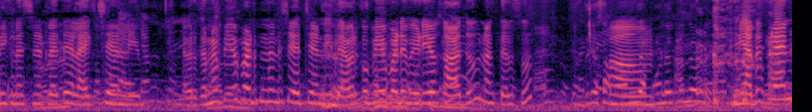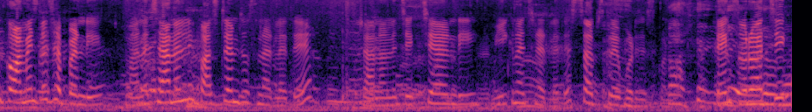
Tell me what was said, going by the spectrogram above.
మీకు నచ్చినట్లయితే లైక్ చేయండి. ఎవరికైనా ఉపయోగపడుతుందంటే షేర్ చేయండి. ఇది ఎవరికి ఉపయోగపడే వీడియో కాదు నాకు తెలుసు. ఆ, మీ అభిప్రాయాన్ని కామెంట్లో చెప్పండి. మన ఛానల్ని ఫస్ట్ టైం చూసినట్లయితే ఛానల్ని చెక్ చేయండి. మీకు నచ్చినట్లయితే సబ్స్క్రైబ్ కూడా చేసుకోండి. Thanks for watching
